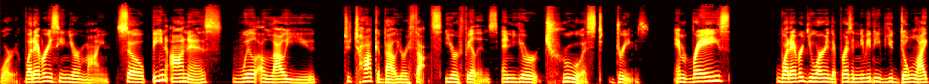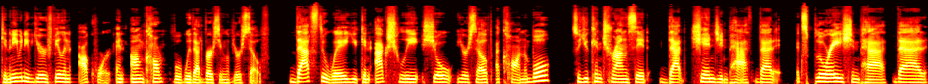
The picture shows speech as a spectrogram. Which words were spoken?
world, whatever is in your mind. So being honest will allow you to talk about your thoughts, your feelings, and your truest dreams. Embrace whatever you are in the present, even if you don't like it, and even if you're feeling awkward and uncomfortable with that version of yourself that's the way you can actually show yourself accountable so you can transit that changing path, that exploration path, that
